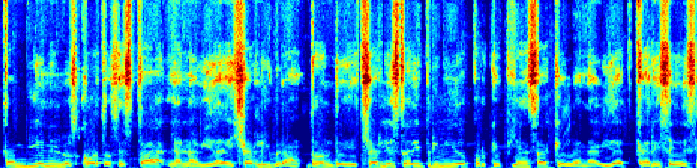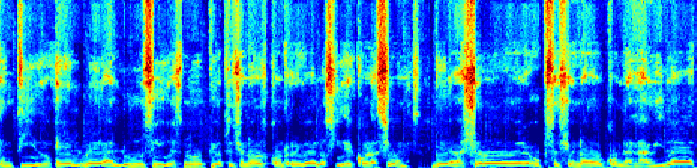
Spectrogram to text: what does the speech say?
También en los cortos está La Navidad de Charlie Brown, donde Charlie está deprimido porque piensa que la Navidad carece de sentido. Él ve a Lucy y Snoopy obsesionados con regalos y decoraciones. Ve a Schroeder obsesionado con la Navidad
